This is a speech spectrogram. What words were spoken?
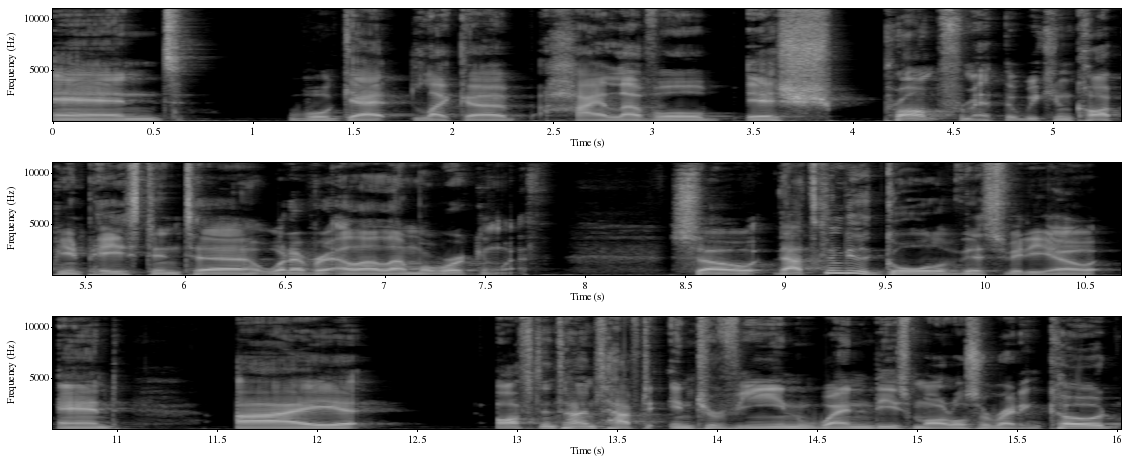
and we'll get like a high level ish prompt from it that we can copy and paste into whatever LLM we're working with. So that's going to be the goal of this video. And I oftentimes have to intervene when these models are writing code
